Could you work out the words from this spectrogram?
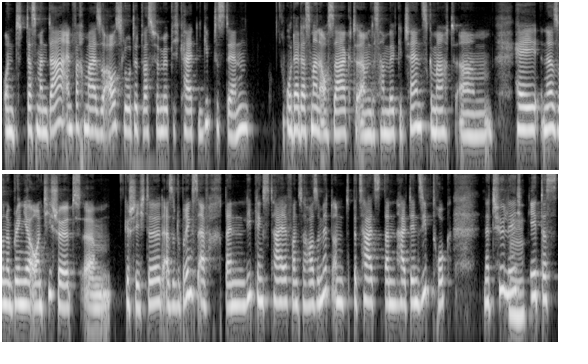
und dass man da einfach mal so auslotet, was für Möglichkeiten gibt es denn, oder dass man auch sagt, ähm, das haben Milky Chance gemacht, ähm, hey, ne, so eine Bring Your Own T-Shirt ähm, Geschichte. Also du bringst einfach dein Lieblingsteil von zu Hause mit und bezahlst dann halt den Siebdruck. Natürlich mhm. geht das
